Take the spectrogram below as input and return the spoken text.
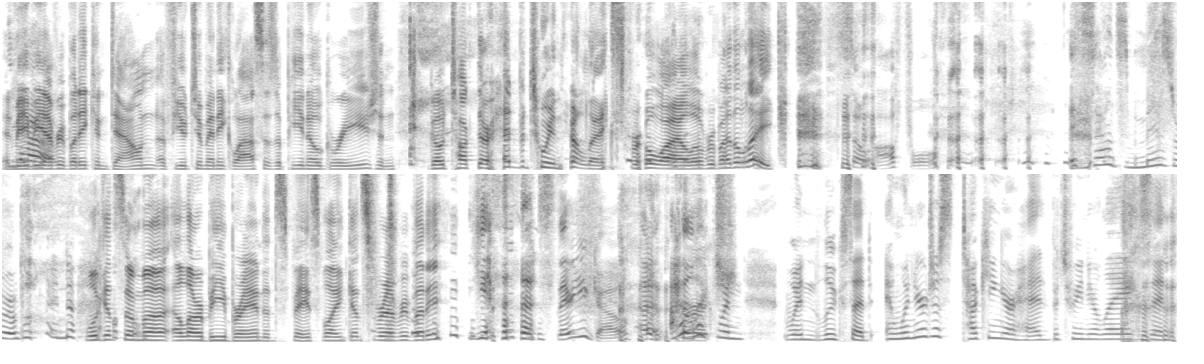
and maybe Yeah. everybody can down a few too many glasses of Pinot Gris and go tuck their head between their legs for a while over by the lake. so awful it sounds miserable I know. We'll get some uh, LRB branded space blankets for everybody. yes there you go I, I like when when Luke said, "And when you're just tucking your head between your legs, and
